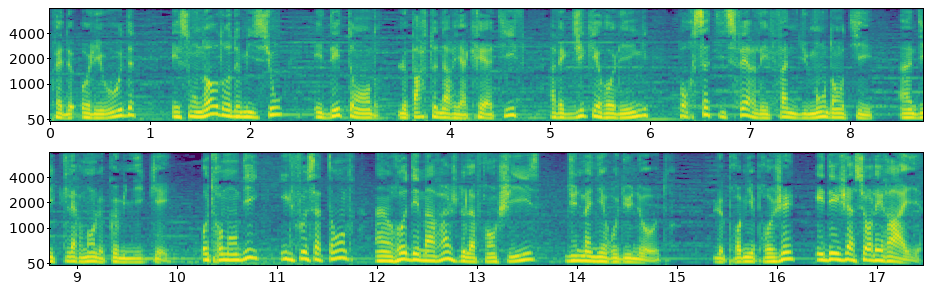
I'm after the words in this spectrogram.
près de Hollywood, et son ordre de mission est d'étendre le partenariat créatif avec J.K. Rowling pour satisfaire les fans du monde entier, indique clairement le communiqué. Autrement dit, il faut s'attendre à un redémarrage de la franchise d'une manière ou d'une autre. Le premier projet est déjà sur les rails.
